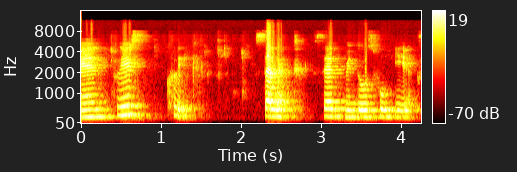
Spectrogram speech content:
And please click select set Windows Hook EX.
